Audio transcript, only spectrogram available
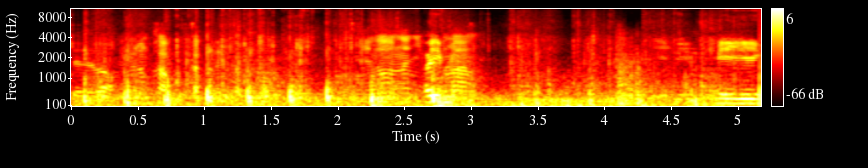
เจเนอเรล ไม่ต้องขับกลับเลยไอ้โน่นนั่นอยู่เฮ้ยข้างล่างมียิง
